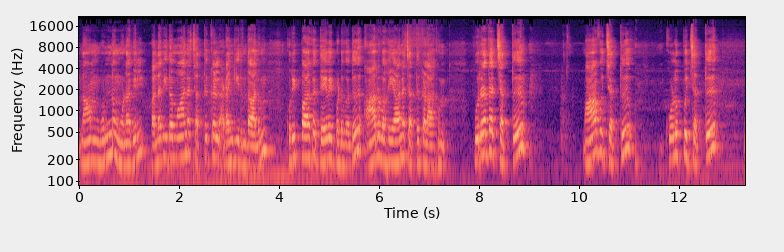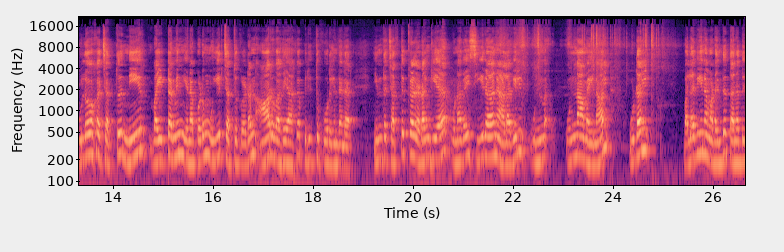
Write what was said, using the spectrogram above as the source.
நாம் உண்ணும் உணவில் பலவிதமான சத்துக்கள் அடங்கியிருந்தாலும் குறிப்பாக தேவைப்படுவது ஆறு வகையான சத்துக்களாகும். புரதச்சத்து மாவுச்சத்து கொழுப்புச்சத்து உலோகச்சத்து நீர் வைட்டமின் எனப்படும் உயிர் சத்துக்களுடன் ஆறு வகையாக பிரித்து கூறுகின்றனர். இந்த சத்துக்கள் அடங்கிய உணவை சீரான அளவில் உண்மை உண்ணாமையினால் உடல் பலவீனமடைந்து தனது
